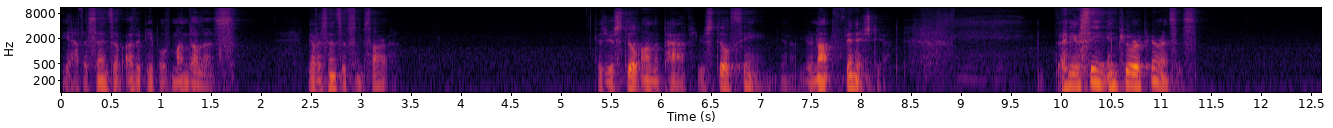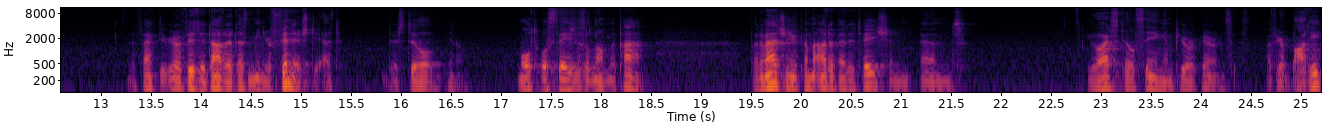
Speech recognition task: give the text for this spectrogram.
you have a sense of other people's mandalas. You have a sense of samsara. Because you're still on the path, you're still seeing, you know, you're not finished yet. And you're seeing impure appearances. The fact that you're a Vidyadhara doesn't mean you're finished yet. There's still, you know, multiple stages along the path. But imagine you come out of meditation and you are still seeing impure appearances of your body,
